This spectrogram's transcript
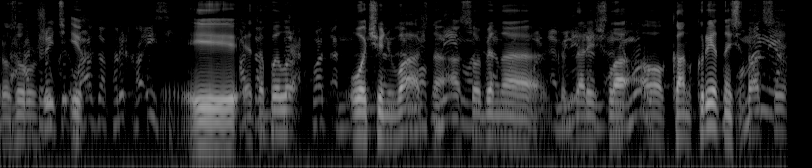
разоружить их. И это было очень важно, особенно когда речь шла о конкретной ситуации,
